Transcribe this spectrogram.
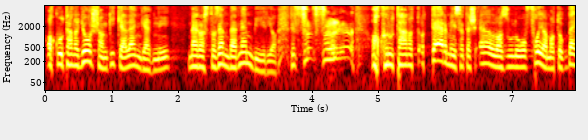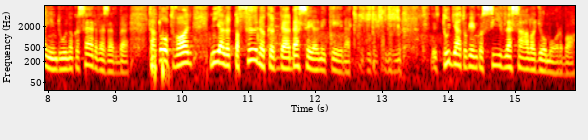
akkor utána gyorsan ki kell engedni, mert azt az ember nem bírja. Akkor utána a természetes ellazuló folyamatok beindulnak a szervezetbe. Tehát ott vagy, mielőtt a főnököddel beszélni kéne. Tudjátok, ilyenkor a szív leszáll a gyomorba.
